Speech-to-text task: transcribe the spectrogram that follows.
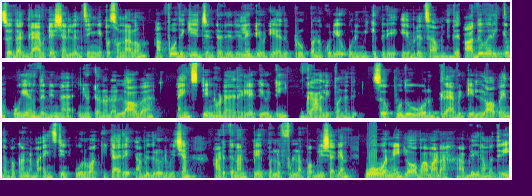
ஸோ இதான் கிராவிடேஷன் லென்சிங் இப்போ சொன்னாலும் அப்போதைக்கு ஜென்டர் ரிலேட்டிவிட்டியை அது ப்ரூவ் பண்ணக்கூடிய ஒரு மிகப்பெரிய எவிடன்ஸ் அமைஞ்சது அது வரைக்கும் உயர்ந்து நின்ன நியூட்டனோட லாவை ஐன்ஸ்டீனோட ரிலேட்டிவிட்டி காலி பண்ணுது. ஸோ புது ஒரு கிராவிட்டி லாவை இந்த பக்கம் நம்ம ஐன்ஸ்டீன் உருவாக்கிட்டாரு அப்படிங்கிற ஒரு விஷயம் அடுத்த நாள் பேப்பரில் ஃபுல்லாக பப்ளிஷ் ஆக ஓவர் நைட்டில் ஓபாமாடா அப்படிங்கிற மாதிரி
